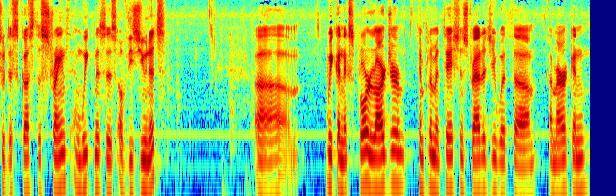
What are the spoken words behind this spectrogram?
to discuss the strength and weaknesses of these units. Um, we can explore larger implementation strategy with um, American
